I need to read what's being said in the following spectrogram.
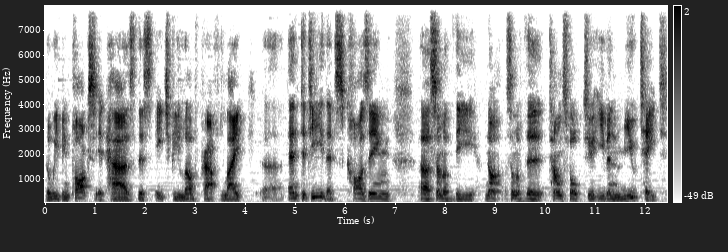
the Weeping Pox. It has this H.P. Lovecraft like uh, entity that's causing uh, some of the not some of the townsfolk to even mutate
